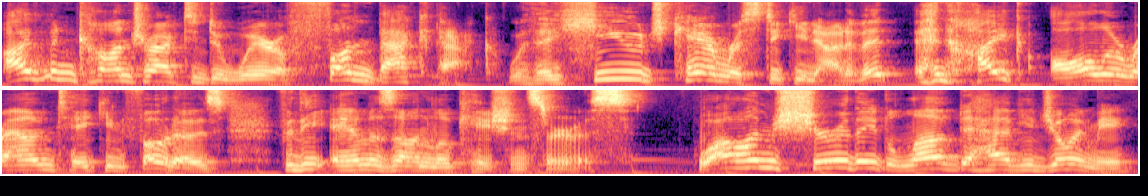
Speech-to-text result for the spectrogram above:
I've been contracted to wear a fun backpack with a huge camera sticking out of it and hike all around taking photos for the Amazon location service. While I'm sure they'd love to have you join me,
